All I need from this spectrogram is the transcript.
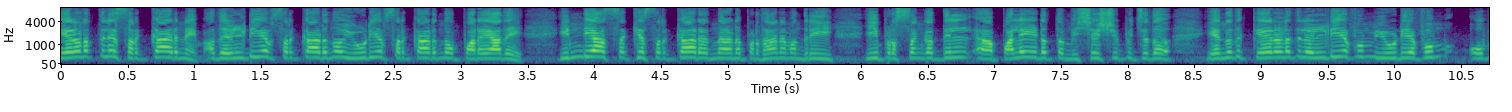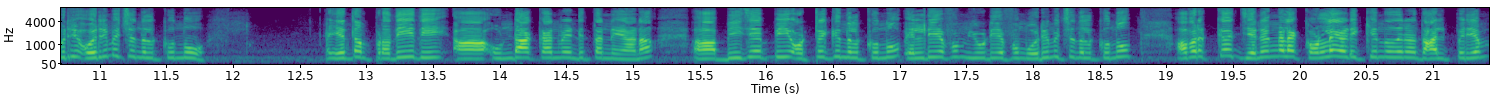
കേരളത്തിലെ സർക്കാരിനെ അത് എൽ ഡി എഫ് സർക്കാരെന്നോ യു ഡി എഫ് സർക്കാരെന്നോ പറയാതെ ഇന്ത്യ സഖ്യ സർക്കാർ എന്നാണ് പ്രധാനമന്ത്രി ഈ പ്രസംഗത്തിൽ പലയിടത്തും വിശേഷിപ്പിച്ചത്. എന്നത് കേരളത്തിൽ എൽ ഡി എഫും യു ഡി എഫും ഒരുമിച്ച് നിൽക്കുന്നു എന്ന പ്രതീതി ഉണ്ടാക്കാൻ വേണ്ടി തന്നെയാണ്. ബി ജെ പി ഒറ്റയ്ക്ക് നിൽക്കുന്നു എൽ ഡി എഫും യു ഡി എഫും ഒരുമിച്ച് നിൽക്കുന്നു. അവർക്ക് ജനങ്ങളെ കൊള്ളയടിക്കുന്നതിന് താല്പര്യം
